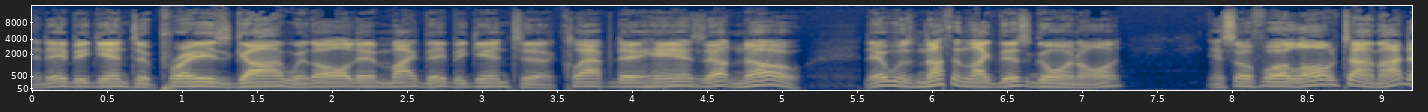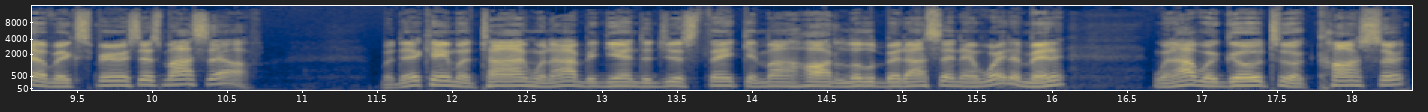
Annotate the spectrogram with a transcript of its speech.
And they began to praise God with all their might. They began to clap their hands. No, there was nothing like this going on. And so for a long time, I never experienced this myself. But there came a time when I began to just think in my heart a little bit. I said, now, wait a minute. When I would go to a concert,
